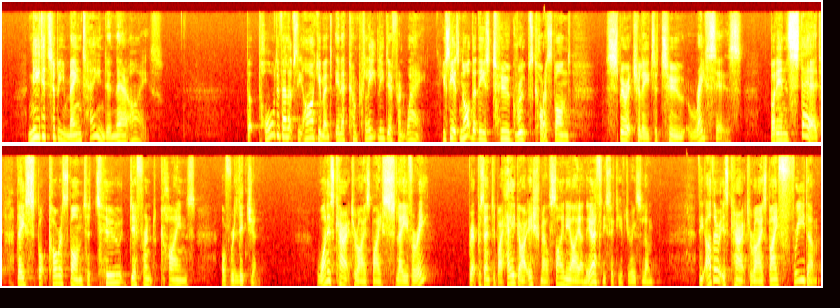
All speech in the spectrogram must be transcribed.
needed to be maintained in their eyes. But Paul develops the argument in a completely different way. You see, it's not that these two groups correspond spiritually to two races, but instead they correspond to two different kinds of religion. One is characterized by slavery represented by Hagar, Ishmael, Sinai, and the earthly city of Jerusalem. The other is characterized by freedom,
